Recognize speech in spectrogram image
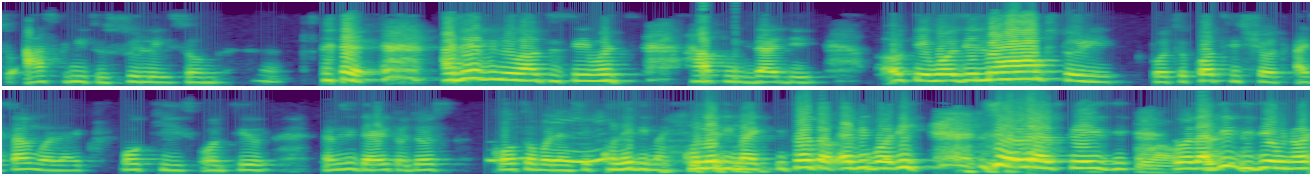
to ask me to solo a song. I don't even know how to say what happened that day. Okay, it was a long story, but to cut it short, I sang on like four keys until the music director just called somebody and said, Collect the mic, collect the mic in front of everybody. so it was crazy. Wow. It was as if the day will not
